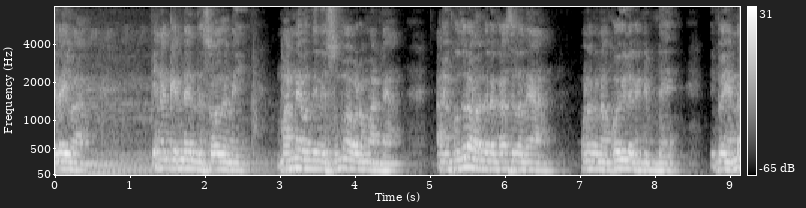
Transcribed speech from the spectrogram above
இறைவா எனக்கு என்ன இந்த சோதனை? மண்ணை வந்து என்னை சும்மா விட மாட்டேன். அவன் குதிரை வாங்குற காசுல தான் உனக்கு நான் கோவிலை கட்டிவிட்டேன். இப்போ என்ன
